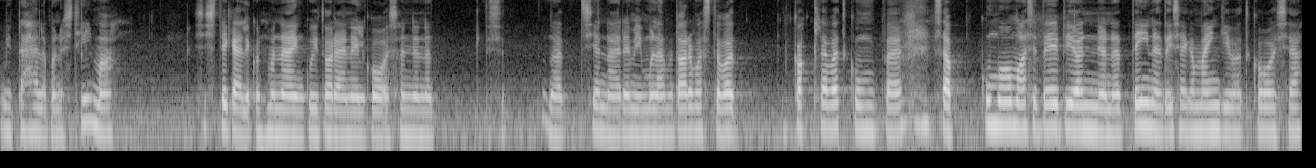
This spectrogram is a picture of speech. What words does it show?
või tähelepanust ilma, siis tegelikult ma näen, kui tore neil koos on ja nad lihtsalt, nad, Sienna ja Remi mõlemad armastavad, kaklevad, kumb saab, kumma oma see beebi on ja nad teineteisega mängivad koos ja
